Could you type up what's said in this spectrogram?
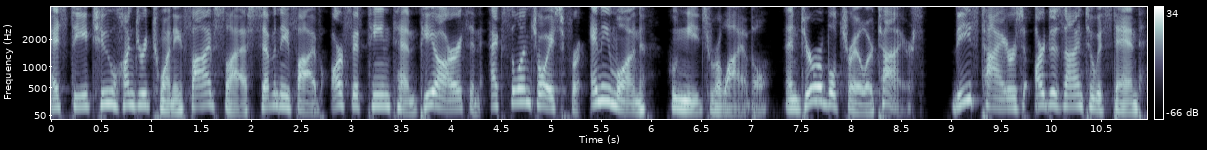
ST225-75 R1510PR is an excellent choice for anyone who needs reliable and durable trailer tires. These tires are designed to withstand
